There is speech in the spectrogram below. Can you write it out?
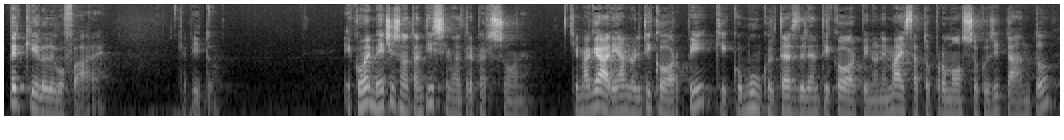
perché lo devo fare? Capito? E come me ci sono tantissime altre persone che magari hanno gli anticorpi, che comunque il test degli anticorpi non è mai stato promosso così tanto,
